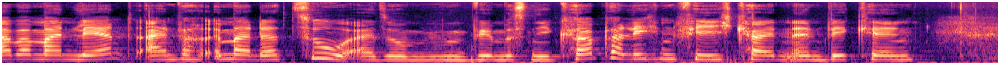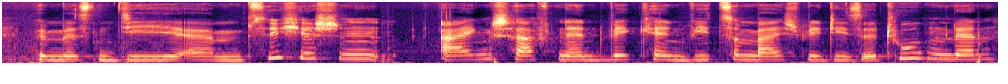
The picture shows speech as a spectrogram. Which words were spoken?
aber man lernt einfach immer dazu. Also wir müssen die körperlichen Fähigkeiten entwickeln, wir müssen die ähm, psychischen Eigenschaften entwickeln, wie zum Beispiel diese Tugenden.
